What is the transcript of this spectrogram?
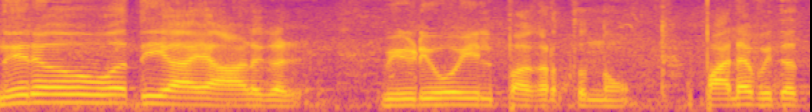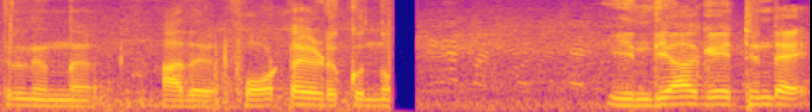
നിരവധിയായ ആളുകൾ വീഡിയോയിൽ പകർത്തുന്നു. പല വിധത്തിൽ നിന്ന് അത് ഫോട്ടോ എടുക്കുന്നു. ഇന്ത്യ ഗേറ്റിന്റെ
